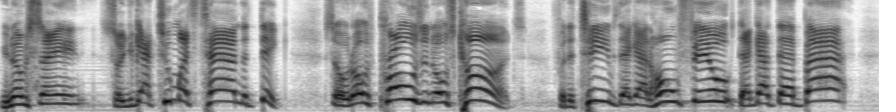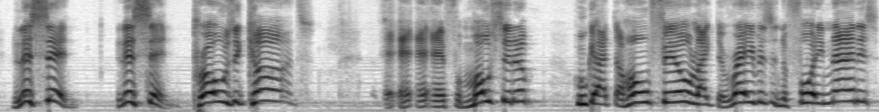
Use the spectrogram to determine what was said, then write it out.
You know what I'm saying? So you got too much time to think. So those pros and those cons for the teams that got home field, that got that bye, listen, listen, pros and cons. And, and, and for most of them who got the home field, like the Ravens and the 49ers,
